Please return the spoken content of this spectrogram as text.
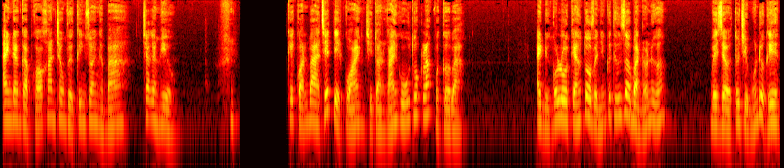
Anh đang gặp khó khăn trong việc kinh doanh ở ba, chắc em hiểu. cái quán bà chết tiệt của anh chỉ toàn gái gú thuốc lắc và cờ bạc. Anh đừng có lôi kéo tôi vào những cái thứ dơ bẩn đó nữa. Bây giờ tôi chỉ muốn được yên.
